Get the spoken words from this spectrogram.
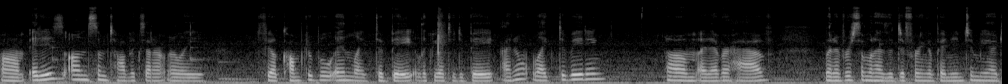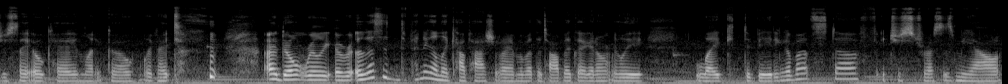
Um, it is on some topics I don't really feel comfortable in, like debate. Like we had to debate. I don't like debating. Um, I never have. Whenever someone has a differing opinion to me, I just say okay and let it go. Like I, I don't really ever, unless it, depending on like how passionate I am about the topic. Like I don't really like debating about stuff. It just stresses me out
